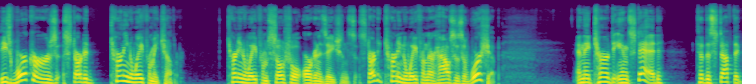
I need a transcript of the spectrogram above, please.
these workers started turning away from each other, turning away from social organizations, started turning away from their houses of worship. And they turned instead to the stuff that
